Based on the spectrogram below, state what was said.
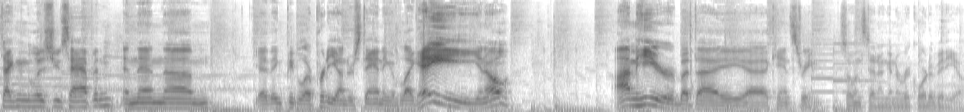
Technical issues happen, and then, um, yeah, I think people are pretty understanding of like, hey, you know, I'm here, but I uh, can't stream. So instead, I'm going to record a video.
